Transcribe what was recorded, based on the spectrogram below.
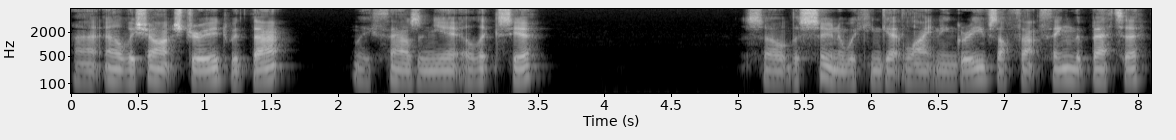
uh, Elvish Archdruid with that, the Thousand Year Elixir. So the sooner we can get Lightning Greaves off that thing, the better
